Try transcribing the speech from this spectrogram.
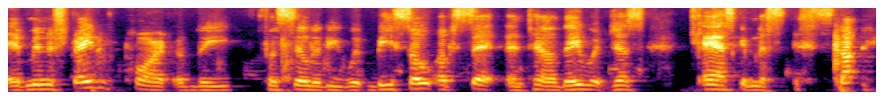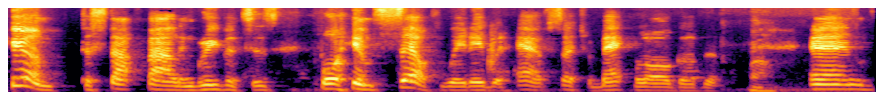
administrative part of the facility would be so upset until they would just ask him to stop him to stop filing grievances for himself, where they would have such a backlog of them. Wow. And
